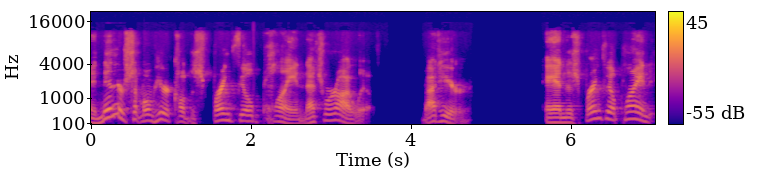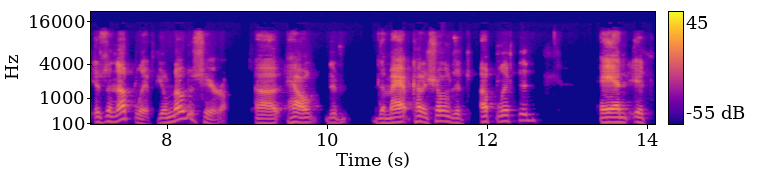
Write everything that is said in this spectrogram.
And then there's something over here called the Springfield Plain. That's where I live, right here. And the Springfield Plain is an uplift. You'll notice here uh, how the, the map kind of shows it's uplifted, and it's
